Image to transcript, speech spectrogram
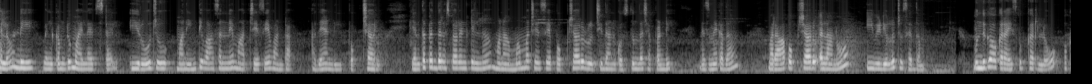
హలో అండి వెల్కమ్ టు మై లైఫ్ స్టైల్. ఈరోజు మన ఇంటి వాసన్నే మార్చేసే వంట. అదే అండి పొప్చారు ఎంత పెద్ద రెస్టారెంట్కి వెళ్ళినా మన అమ్మమ్మ చేసే పొప్చారు రుచి దానికి వస్తుందా చెప్పండి? నిజమే కదా? మరి ఆ పొప్చారు ఎలానో ఈ వీడియోలో చూసేద్దాం. ముందుగా ఒక రైస్ కుక్కర్లో ఒక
